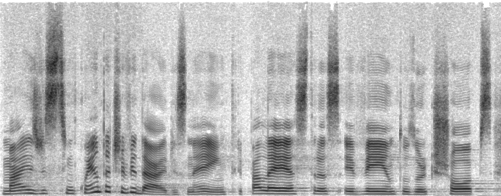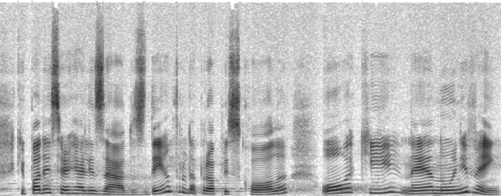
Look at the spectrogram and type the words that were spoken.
mais de 50 atividades, né, entre palestras, eventos, workshops, que podem ser realizados dentro da própria escola ou aqui né, no Univem.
